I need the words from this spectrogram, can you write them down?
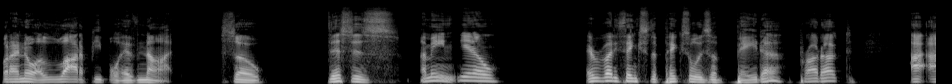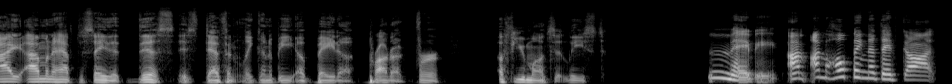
but I know a lot of people have not. So this is, I mean, you know, everybody thinks the Pixel is a beta product. I, I I'm gonna have to say that this is definitely going to be a beta product for a few months at least. Maybe. I'm I'm hoping that they've got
